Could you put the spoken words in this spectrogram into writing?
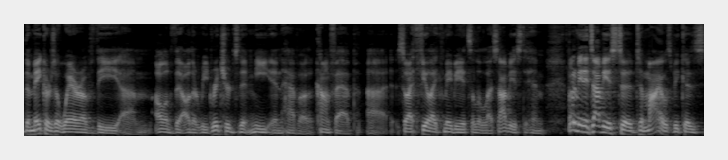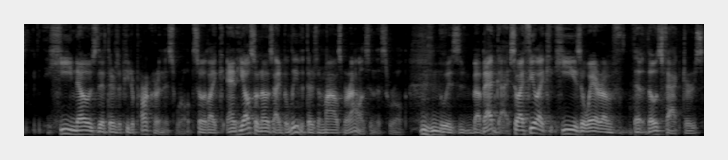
the maker's aware of the um, all of the other Reed Richards that meet and have a confab. Uh, so I feel like maybe it's a little less obvious to him. But I mean, it's obvious to to Miles because he knows that there's a Peter Parker in this world. So like, and he also knows, I believe, that there's a Miles Morales in this world mm-hmm. who is a bad guy. So I feel like he's aware of the, those factors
